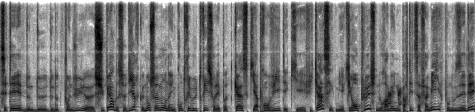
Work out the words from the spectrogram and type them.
c'était de, de, notre point de vue super de se dire que non seulement on a une contributrice sur les podcasts qui apprend vite et qui est efficace, mais qui en plus nous ramène une partie de sa famille pour nous aider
